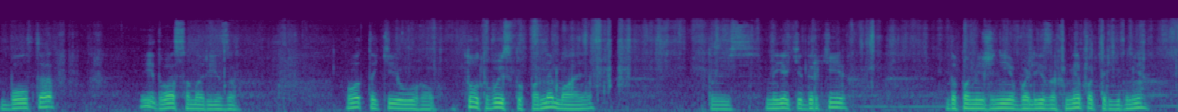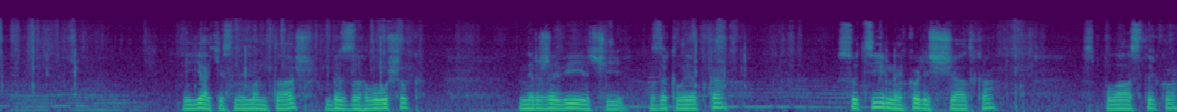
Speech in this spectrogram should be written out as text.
болта і два саморіза. От такий угол. Тут виступа немає. Тобто ніякі дирки допоміжні в валізах не потрібні. Якісний монтаж без заглушок, нержавіючий заклепка, суцільна коліщатка з пластику,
